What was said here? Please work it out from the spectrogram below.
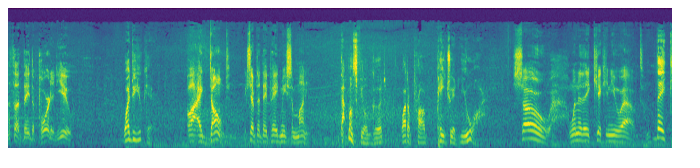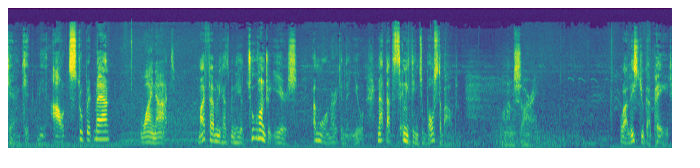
I thought they deported you. Why do you care? Well, I don't. Except that they paid me some money. That must feel good. What a proud patriot you are. So, when are they kicking you out? They can't kick me out, stupid man. Why not? My family has been here 200 years. I'm more American than you. Not that it's anything to boast about. Well, I'm sorry. Well, at least you got paid.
